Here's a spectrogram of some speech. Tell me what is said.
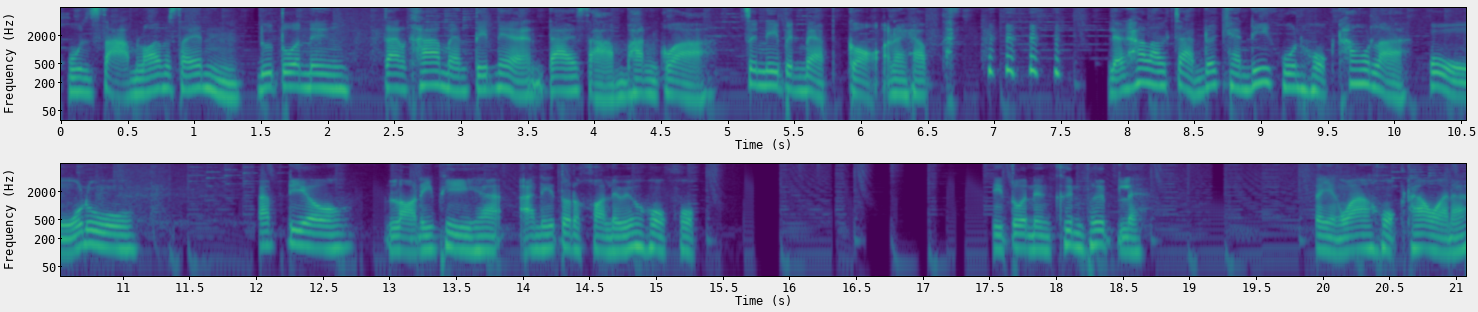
คูณ 300%ดูตัวหนึ่ง การฆ่าแมนติสเนี่ยได้ 3,000 กว่า ซึ่งนี่เป็นแบบเกาะนะครับ แล้วถ้าเราจัดด้วยแคนดี้คูณ 6 เท่าล่ะ โอ้โหดูแป๊บเดียวหลอด EP ฮะ อันนี้ตัวละครเลเวล 66อีกตัวหนึ่งขึ้นพืชเลยก็อย่างว่า 6 เท่าอะนะ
